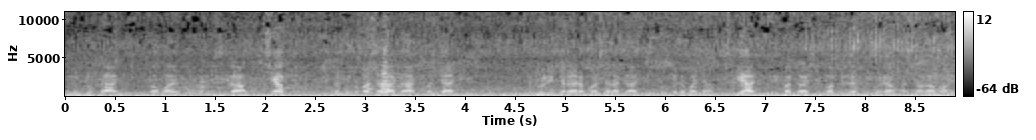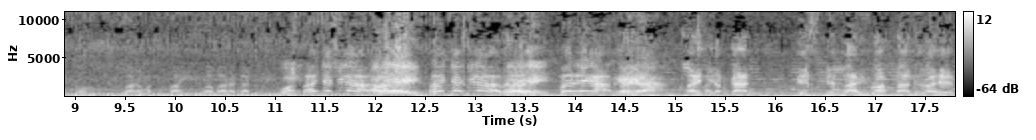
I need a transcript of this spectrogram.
Menunjukkan bahwa pengemis siap untuk masyarakat menjadi peduli terhadap masyarakat untuk ke depannya. Sekian, terima kasih wabillahi taufiq. Assalamualaikum warahmatullahi wabarakatuh. Pancasila. Kembali. Pancasila. Kembali. Merdeka. Baik, kita Bismillahirrahmanirrahim.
